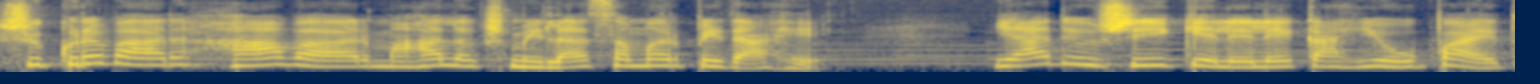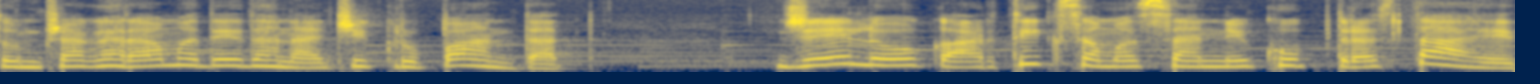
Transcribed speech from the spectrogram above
शुक्रवार हा वार महालक्ष्मीला समर्पित आहे. या दिवशी केलेले काही उपाय तुमच्या घरामध्ये धनाची कृपा आणतात. जे लोक आर्थिक समस्यांनी खूप त्रस्त आहेत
